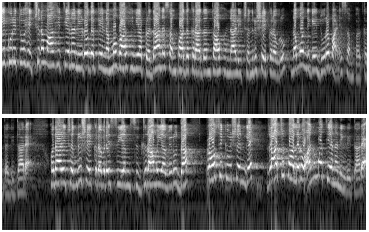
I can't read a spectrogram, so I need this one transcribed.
ಈ ಕುರಿತು ಹೆಚ್ಚಿನ ಮಾಹಿತಿಯನ್ನ ನೀಡೋದಕ್ಕೆ ನಮ್ಮ ವಾಹಿನಿಯ ಪ್ರಧಾನ ಸಂಪಾದಕರಾದಂತಹ ಹೊನ್ನಾಳಿ ಚಂದ್ರಶೇಖರ್ ಅವರು ನಮ್ಮೊಂದಿಗೆ ದೂರವಾಣಿ ಸಂಪರ್ಕದಲ್ಲಿದ್ದಾರೆ. ಹೊನ್ನಾಳಿ ಚಂದ್ರಶೇಖರ್ ಅವರೇ ಸಿಎಂ ಸಿದ್ದರಾಮಯ್ಯ ವಿರುದ್ಧ ಪ್ರಾಸಿಕ್ಯೂಷನ್ಗೆ ರಾಜ್ಯಪಾಲರು ಅನುಮತಿಯನ್ನ ನೀಡಿದ್ದಾರೆ.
